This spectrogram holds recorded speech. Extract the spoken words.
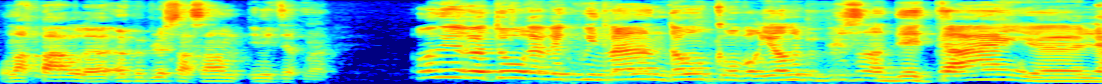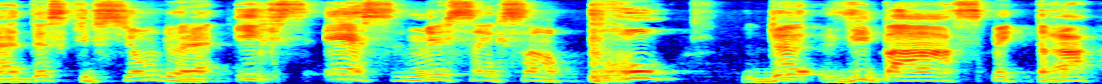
On en reparle un peu plus ensemble immédiatement. On est retour avec Winman, donc on va regarder un peu plus en détail euh, la description de la XS1500 Pro de Vipar Spectra.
